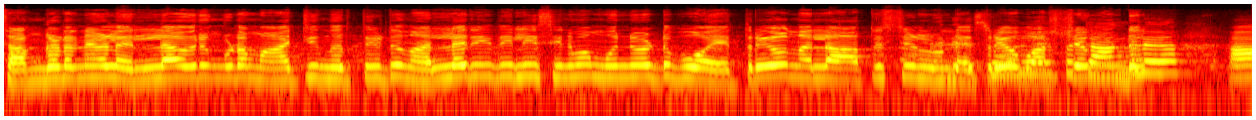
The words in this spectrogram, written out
സംഘടനകൾ എല്ലാവരും കൂടെ മാറ്റി നിർത്തിയിട്ട് നല്ല രീതിയിൽ ഈ സിനിമ മുന്നോട്ട് പോവാം. എത്രയോ നല്ല ആർട്ടിസ്റ്റുകളുണ്ട് എത്രയോ വർഷം കൊണ്ട് ആ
